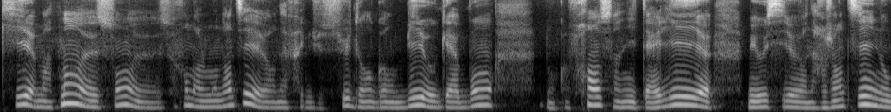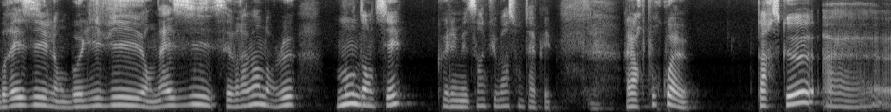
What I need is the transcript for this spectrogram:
qui maintenant sont, se font dans le monde entier, en Afrique du Sud, en Gambie, au Gabon, donc en France, en Italie, euh, mais aussi euh, en Argentine, au Brésil, en Bolivie, en Asie. C'est vraiment dans le monde entier que les médecins cubains sont appelés. Alors pourquoi eux? Parce que, euh,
